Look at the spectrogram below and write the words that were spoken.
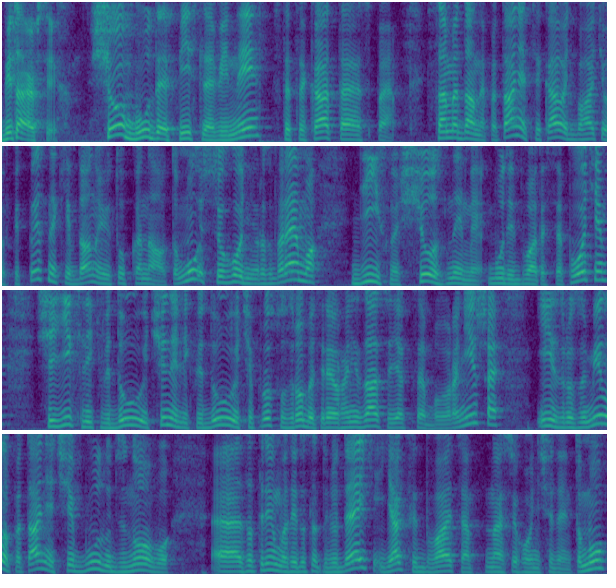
Вітаю всіх! Що буде після війни з ТЦК та СП? Саме дане питання цікавить багатьох підписників даного YouTube каналу. Тому сьогодні розберемо дійсно, що з ними буде відбуватися потім, чи їх ліквідують, чи не ліквідують, чи просто зроблять реорганізацію, як це було раніше. І зрозуміло питання, чи будуть знову затримувати і дослідити людей, як це відбувається на сьогоднішній день. Тому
